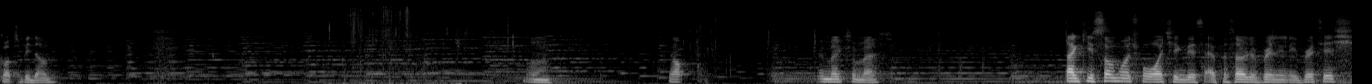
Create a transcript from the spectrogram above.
Got to be done. Mm. Yep. It makes a mess. Thank you so much for watching this episode of Brilliantly British.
